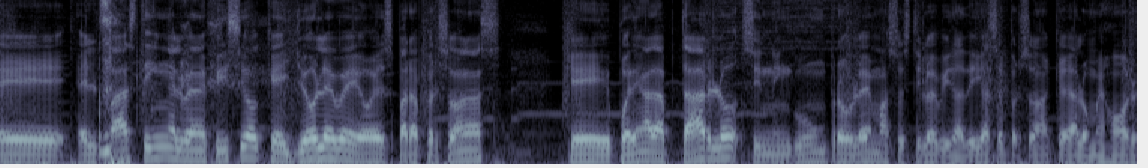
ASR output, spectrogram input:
Eh, el fasting, el beneficio que yo le veo es para personas que pueden adaptarlo sin ningún problema a su estilo de vida. Dígase personas que a lo mejor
